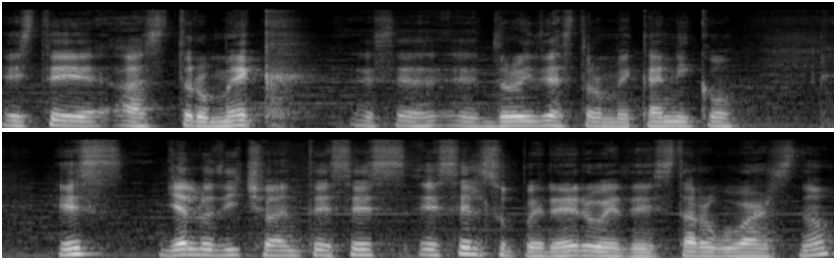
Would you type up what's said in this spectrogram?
este astromech, ese eh, droide astromecánico, es, ya lo he dicho antes, es, el superhéroe de Star Wars, ¿no?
